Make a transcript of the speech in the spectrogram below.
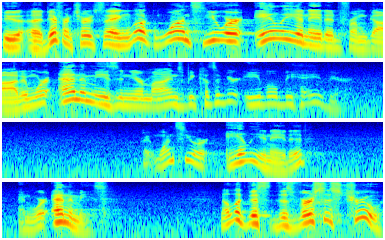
to a different church saying, Look, once you were alienated from God and were enemies in your minds because of your evil behavior. Right? Once you are alienated and we're enemies. Now, look, this, this verse is true.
